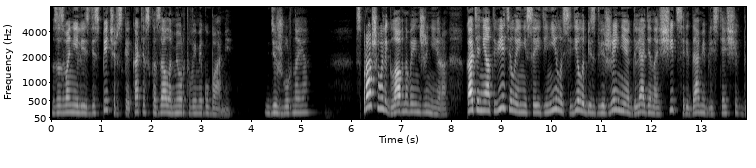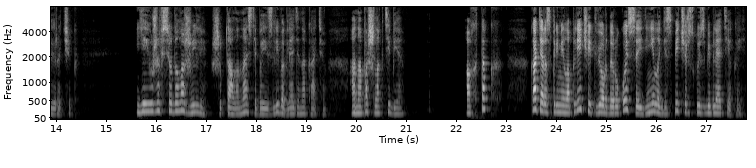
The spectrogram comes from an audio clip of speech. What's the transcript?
Зазвонили из диспетчерской, Катя сказала мертвыми губами. «Дежурная». Спрашивали главного инженера. Катя не ответила и не соединила, сидела без движения, глядя на щит с рядами блестящих дырочек. «Ей уже все доложили», — шептала Настя, боязливо глядя на Катю. «Она пошла к тебе». «Ах так?» Катя распрямила плечи и твердой рукой соединила диспетчерскую с библиотекой.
